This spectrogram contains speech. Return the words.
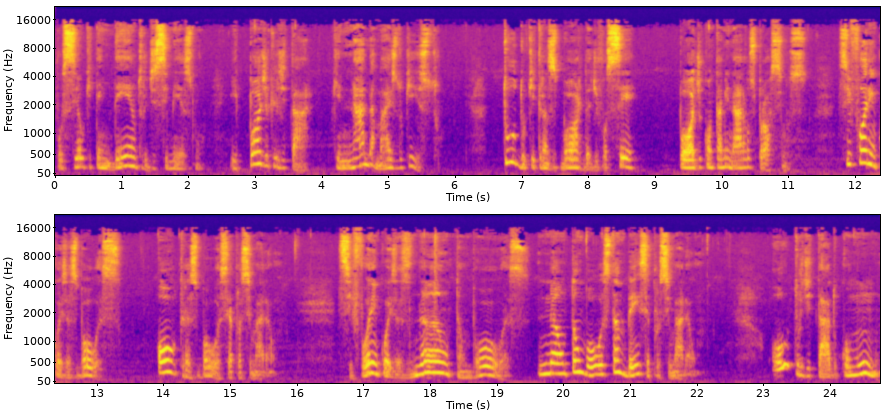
Você é o que tem dentro de si mesmo e pode acreditar que nada mais do que isto. Tudo que transborda de você pode contaminar aos próximos. Se forem coisas boas, outras boas se aproximarão. Se forem coisas não tão boas, não tão boas também se aproximarão. Outro ditado comum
